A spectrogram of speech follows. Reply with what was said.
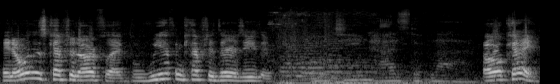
Hey, no one has captured our flag, but we haven't captured theirs either. Team has the. Okay.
